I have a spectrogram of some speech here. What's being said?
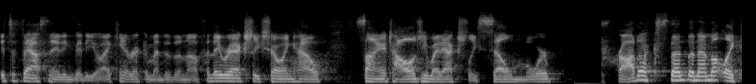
It's a fascinating video. I can't recommend it enough. And they were actually showing how Scientology might actually sell more products than than ML like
